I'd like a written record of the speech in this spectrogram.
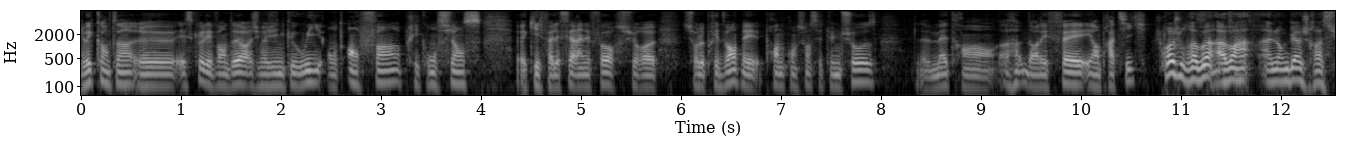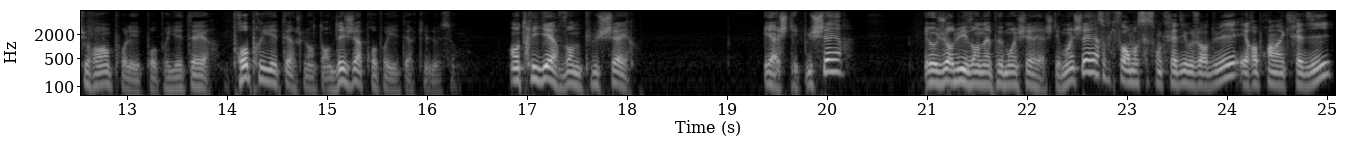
Louis Quentin, euh, est-ce que les vendeurs, j'imagine que oui, ont enfin pris conscience qu'il fallait faire un effort sur, sur le prix de vente, mais prendre conscience c'est une chose, le mettre en, dans les faits et en pratique Je crois que je voudrais avoir, avoir un, langage rassurant pour les propriétaires. Propriétaires, je l'entends, déjà propriétaires qui le sont. Entre hier, vendre plus cher et acheter plus cher, Et aujourd'hui, vendre un peu moins cher et acheter moins cher. Sauf qu'il faut rembourser son crédit aujourd'hui et reprendre un crédit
